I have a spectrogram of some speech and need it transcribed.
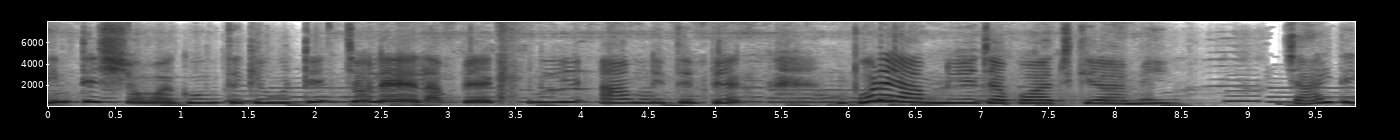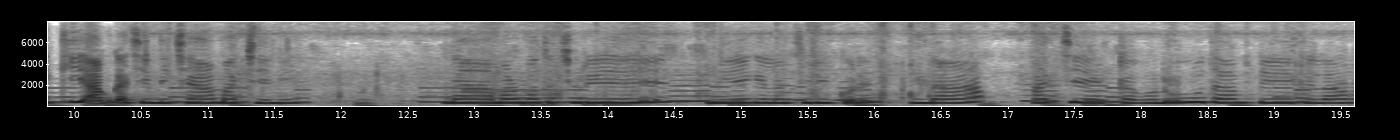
তিনটের সময় ঘুম থেকে উঠে চলে এলাম ব্যাগ নিয়ে। আম নিতে ব্যাগ, ভরে আম নিয়ে যাব আজকে আমি। যাই দেখি, আম গাছের নিচে আম আছে নি। না, আমার মতো চুরি নিয়ে গেল চুরি করে। না, আছে একটা হলুদ আম পেয়ে গেলাম।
